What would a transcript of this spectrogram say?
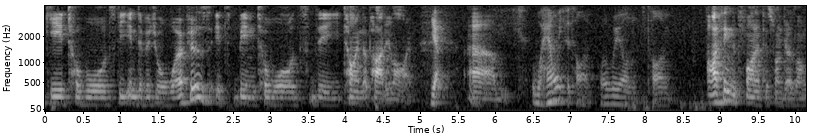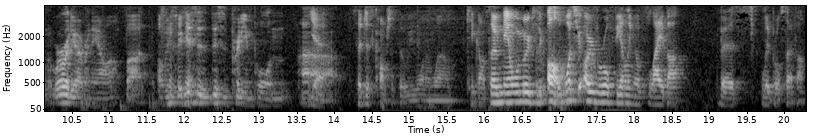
geared towards the individual workers, it's been towards the towing the party line. Yeah. Um, Well, how are we for time? What are we on time? I think it's fine if this one goes on. We're already over an hour, but obviously this is this is pretty important. Uh, yeah. So just conscious that we want to um, kick on. So now we'll move to the. Oh, what's your overall feeling of Labor versus Liberal so far?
